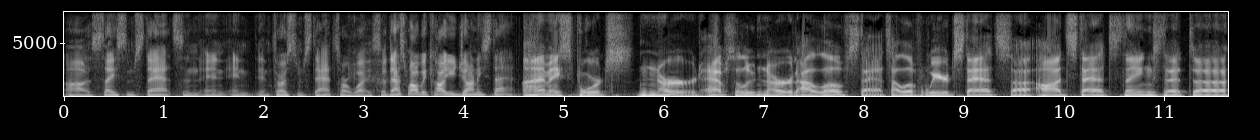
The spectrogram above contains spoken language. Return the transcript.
uh, say some stats and, and, and, and throw some stats our way. So that's why we call you Johnny Stat. I'm a sports nerd, absolute nerd. I love stats. I love weird stats, uh, odd stats, things that uh,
